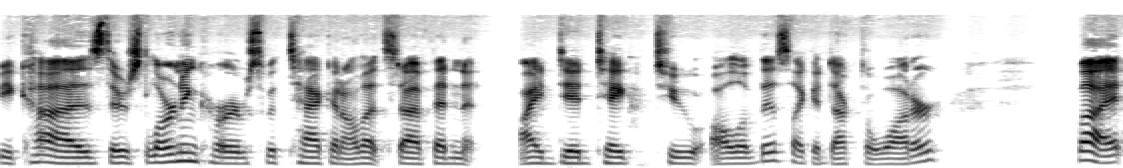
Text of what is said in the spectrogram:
because there's learning curves with tech and all that stuff. And I did take to all of this like a duck to water. But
